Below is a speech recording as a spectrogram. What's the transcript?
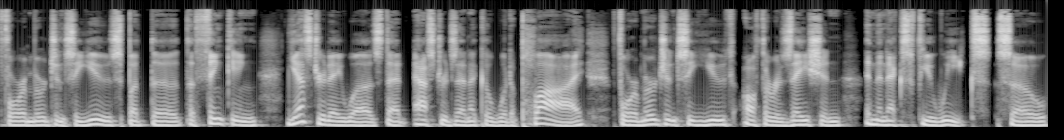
for emergency use, but the, the thinking yesterday was that AstraZeneca would apply for emergency use authorization in the next few weeks. So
